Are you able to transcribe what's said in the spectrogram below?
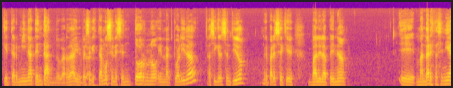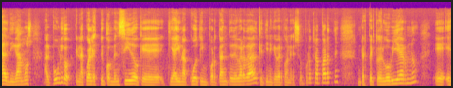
que termina tentando, ¿verdad? Y me parece que estamos en ese entorno en la actualidad, así que en ese sentido me parece que vale la pena eh, mandar esta señal, digamos, al público, en la cual estoy convencido que, hay una cuota importante de verdad que tiene que ver con eso. Por otra parte, respecto del gobierno, eh, eh,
